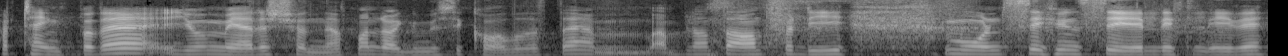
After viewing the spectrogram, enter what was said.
har tenkt på det, jo mer skjønner jeg at man lager musikal av dette. Blant annet fordi moren hun sier Little Evie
